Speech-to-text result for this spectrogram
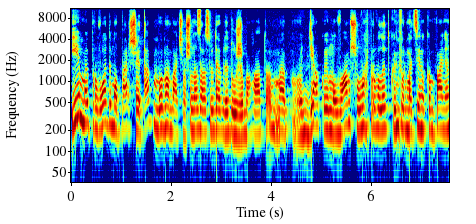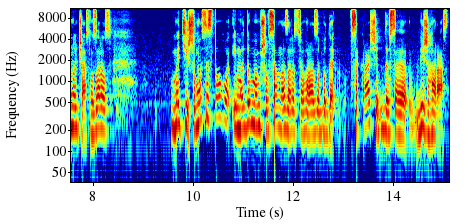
І ми проводимо перший етап, бо ми бачимо, що в нас зараз людей буде дуже багато. Ми дякуємо вам, що ви провели таку інформаційну кампанію. Ну, чесно, зараз ми тішимося з того, і ми думаємо, що все в нас зараз цього разу буде все краще, буде все більш гаразд.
